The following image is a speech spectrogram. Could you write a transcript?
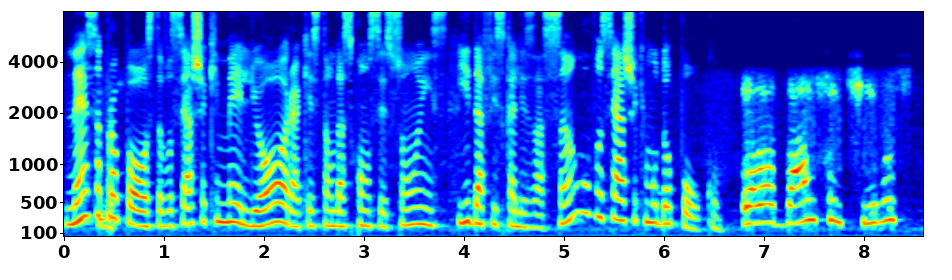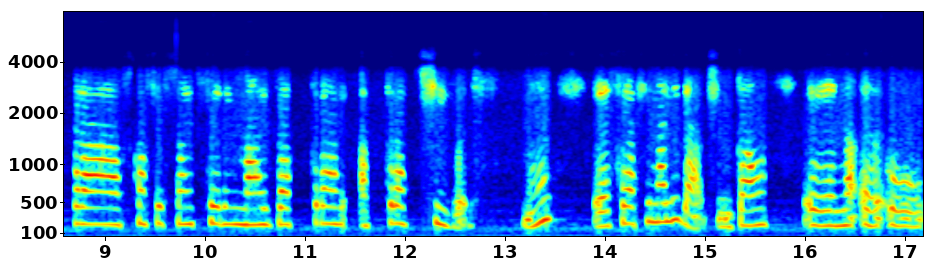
Nessa proposta, você acha que melhora a questão das concessões e da fiscalização ou você acha que mudou pouco? Ela dá incentivos para as concessões serem mais atra atrativas né? Essa é a finalidade. Então, é, no, é, o,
